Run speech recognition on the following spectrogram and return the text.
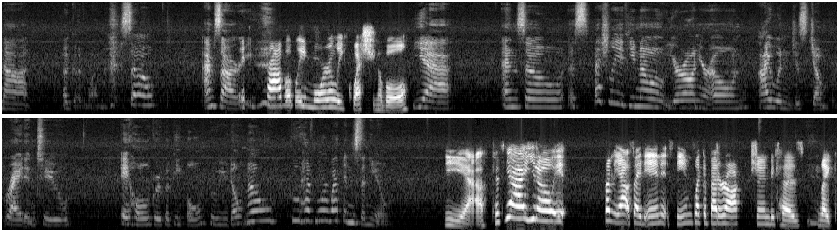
not a good one. So, I'm sorry. It's probably morally questionable. Yeah. And so, especially if you know you're on your own, I wouldn't just jump right into a whole group of people who you don't know who have more weapons than you. Yeah, because yeah, you know, it from the outside in, it seems like a better option because Mhm. like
